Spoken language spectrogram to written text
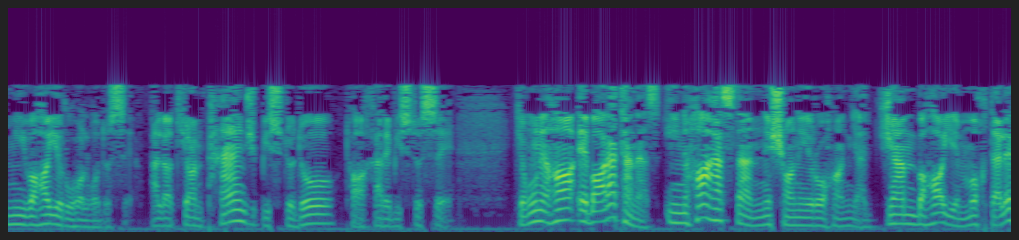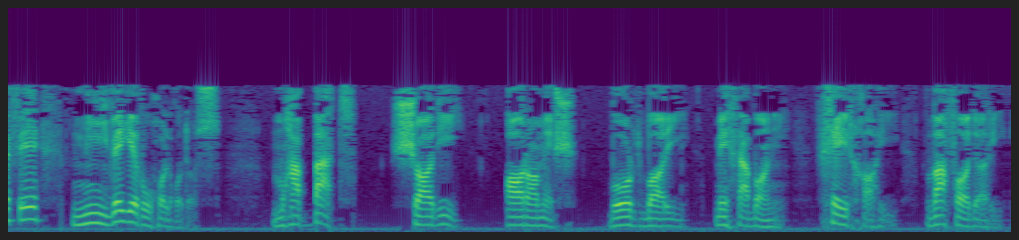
میوه های روح القدسه. غلاطیان 5 22 تا آخر 23 که اونها عبارتن از اینها هستند نشانه روحانیت جنبه های مختلف میوه روح القدس. محبت شادی آرامش بردباری مهربانی خیرخواهی وفاداری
